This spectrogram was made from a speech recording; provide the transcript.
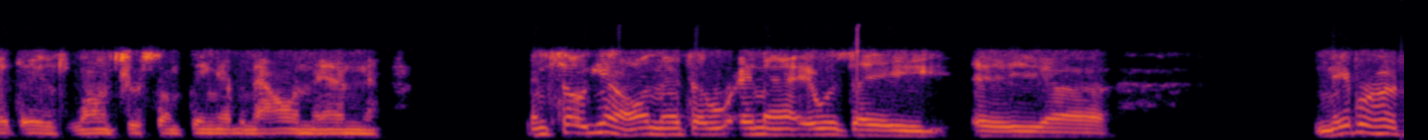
at his lunch or something every now and then. And so, you know, and, it's a, and it was a a uh, neighborhood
